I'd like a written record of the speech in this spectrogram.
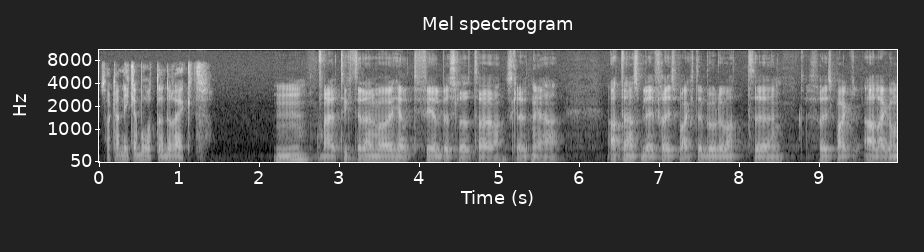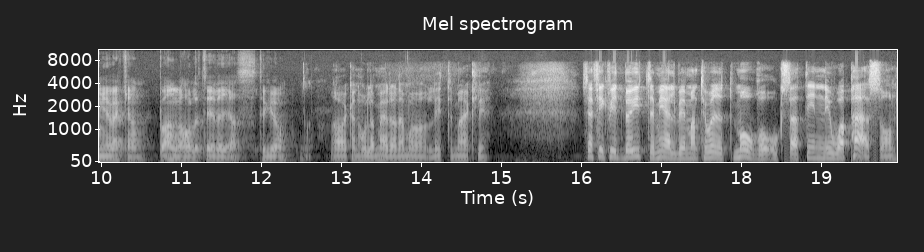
så han kan nicka bort den direkt. Mm, jag tyckte den var helt fel beslut har jag skrivit ner här. Att det ens blev frispark. Det borde varit eh, frispark alla gånger i veckan på andra hållet till Elias, tycker jag. Ja, jag kan hålla med dig. Den var lite märklig. Sen fick vi ett byte Mjällby. Man tog ut Morro och satte in Noah Persson.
